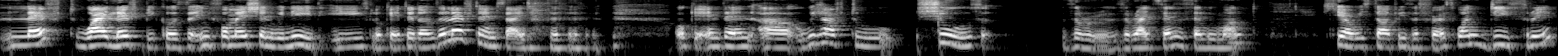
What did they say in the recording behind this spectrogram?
left. Why left? Because the information we need is located on the left-hand side. okay, and then uh, we have to choose the, the right cell, the cell we want. Here we start with the first one, D3.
